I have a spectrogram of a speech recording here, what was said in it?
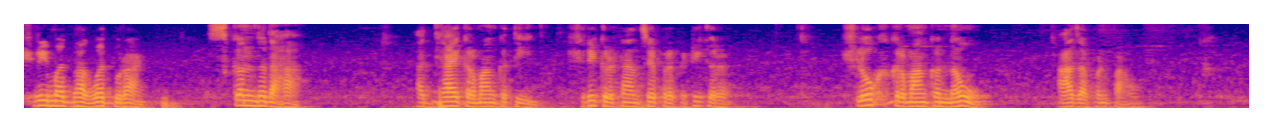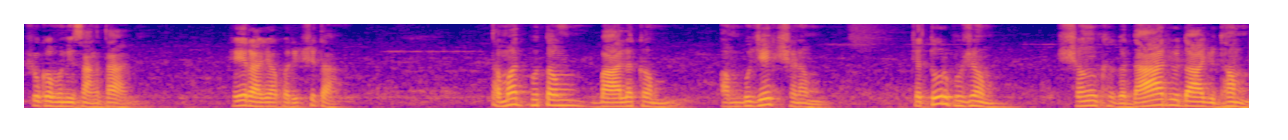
श्रीमद भागवत पुराण स्कंद दहा अध्याय क्रमांक तीन श्रीकृष्णांचे प्रकटीकरण. श्लोक क्रमांक नऊ आज आपण पाहू. शुकमुनी सांगतात हे राजा परीक्षिता तमद्भुतं अंबुजेक्षणम चतुर्भुजम चतुर्भुजं शङ्खगदार्युदायुधं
